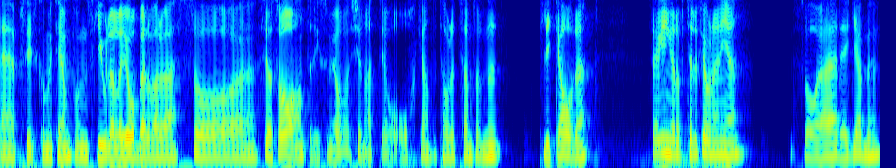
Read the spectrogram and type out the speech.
Eh, precis kommit hem från skola eller jobb eller vad det var. Så, så jag svarar inte liksom. Jag känner att jag orkar inte ta det samtalet nu. Klicka av det. Så jag ringer det på telefonen igen. Svarar jag, det är Gabbe.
